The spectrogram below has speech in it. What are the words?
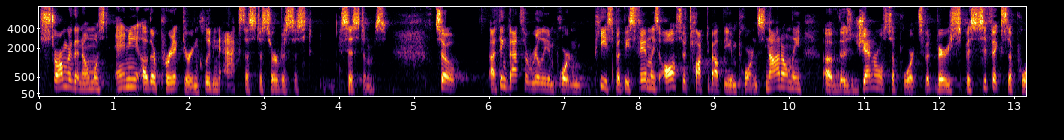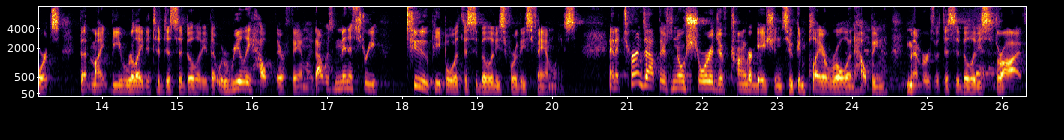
stronger than almost any other predictor, including access to service systems. So, I think that's a really important piece. But these families also talked about the importance not only of those general supports, but very specific supports that might be related to disability that would really help their family. That was ministry to people with disabilities for these families. And it turns out there's no shortage of congregations who can play a role in helping members with disabilities thrive.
